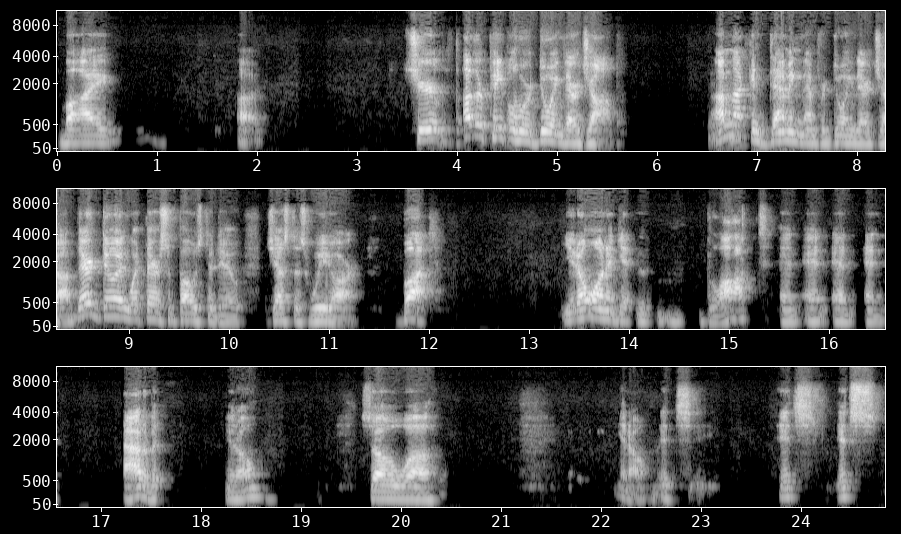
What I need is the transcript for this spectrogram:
by uh, cheer other people who are doing their job. I'm not condemning them for doing their job. They're doing what they're supposed to do, just as we are. But you don't want to get blocked and and and and out of it, you know. So uh, you know, it's it's it's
